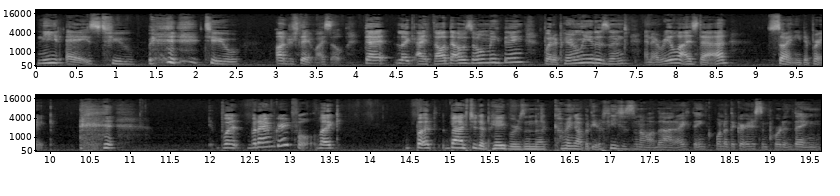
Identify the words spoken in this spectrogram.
need A's to to understand myself. That like I thought that was the only thing, but apparently it isn't, and I realized that, so I need a break. but but I'm grateful. Like but back to the papers and like coming up with your thesis and all that, I think one of the greatest important thing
